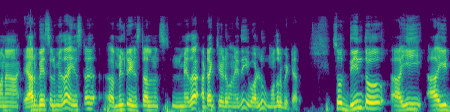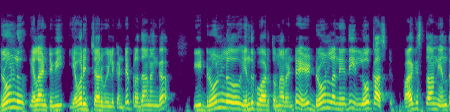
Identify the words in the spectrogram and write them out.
మన ఎయిర్ బేస్ల మీద ఇన్స్టా మిలిటరీ ఇన్స్టాల్మెంట్స్ మీద అటాక్ చేయడం అనేది వాళ్ళు మొదలుపెట్టారు. సో దీంతో ఈ ఈ డ్రోన్లు ఎలాంటివి ఎవరిచ్చారు వీళ్ళకంటే ప్రధానంగా ఈ డ్రోన్లు ఎందుకు వాడుతున్నారంటే డ్రోన్లు అనేది లో కాస్ట్ పాకిస్తాన్ ఎంత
